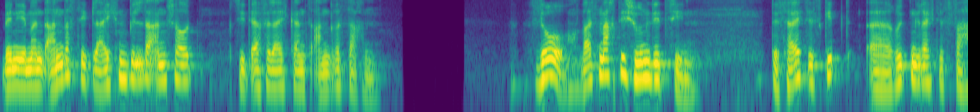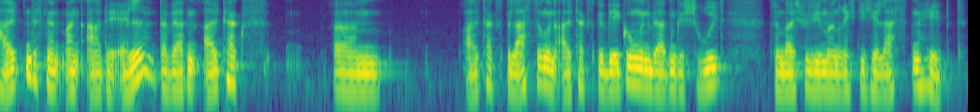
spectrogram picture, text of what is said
Wenn jemand anders die gleichen Bilder anschaut, sieht er vielleicht ganz andere Sachen. So, was macht die Schulmedizin? Das heißt, es gibt äh, rückengerechtes Verhalten, das nennt man ADL. Da werden Alltags, ähm, Alltagsbelastungen, Alltagsbewegungen werden geschult, zum Beispiel wie man richtige Lasten hebt.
